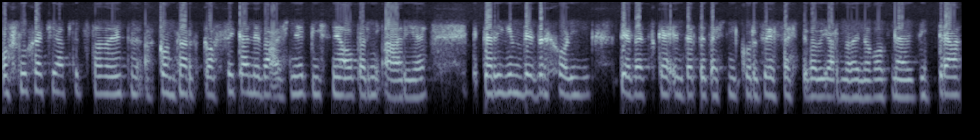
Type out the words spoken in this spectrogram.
posluchače a představit koncert klasika Nevážně písně a operní árie, kterým vyvrcholí pěvecké interpretační kurzy festivalu Jarmily Novotné zítra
